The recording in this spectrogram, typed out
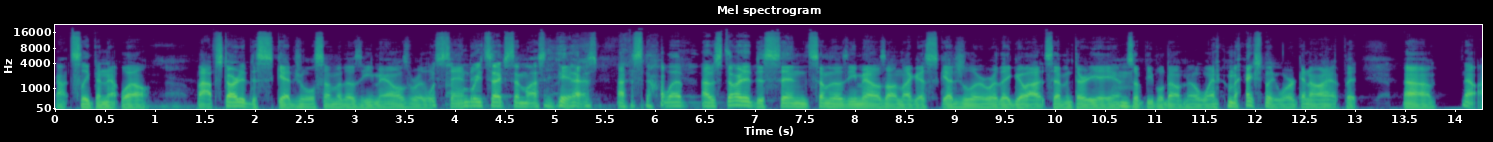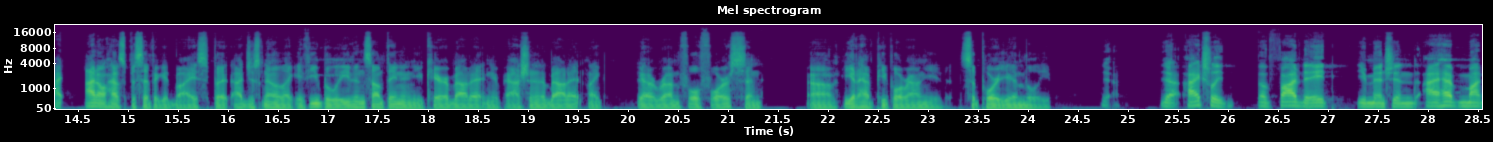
not sleeping that well. But I've started to schedule some of those emails where they send. we text them last night? Yeah, I've, I've started to send some of those emails on like a scheduler where they go out at 7:30 a.m. Mm. so people don't know when I'm actually working on it. But um, no, I, I don't have specific advice, but I just know like if you believe in something and you care about it and you're passionate about it, like you got to run full force and uh, you got to have people around you that support you and believe. Yeah, yeah, I actually the five to eight you mentioned. I have my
